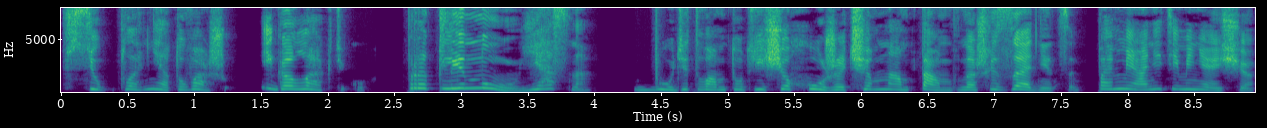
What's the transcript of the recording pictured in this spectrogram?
всю планету вашу и галактику. Прокляну, ясно? Будет вам тут еще хуже, чем нам там, в нашей заднице. Помяните меня еще,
